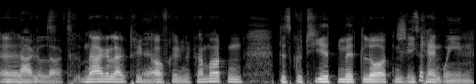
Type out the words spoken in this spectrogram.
äh, Nagellack. Nagellack trägt Ja. aufregende Klamotten, diskutiert mit Leuten wie She's Ken, queen.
